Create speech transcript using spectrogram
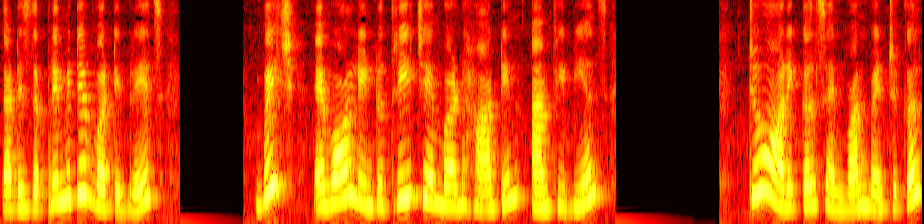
that is the primitive vertebrates which evolved into three chambered heart in amphibians two auricles and one ventricle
